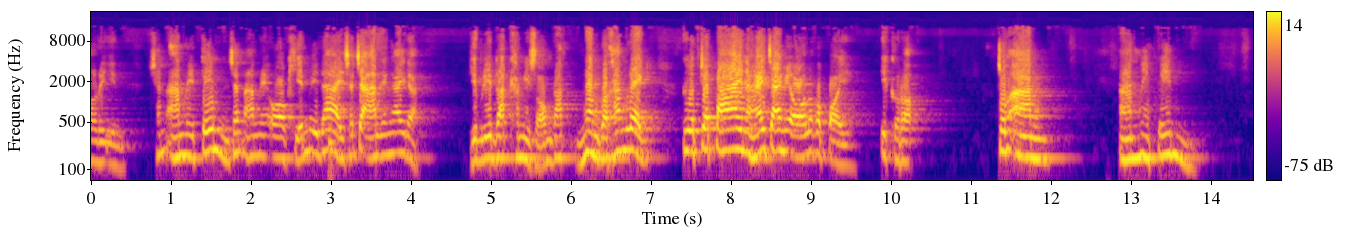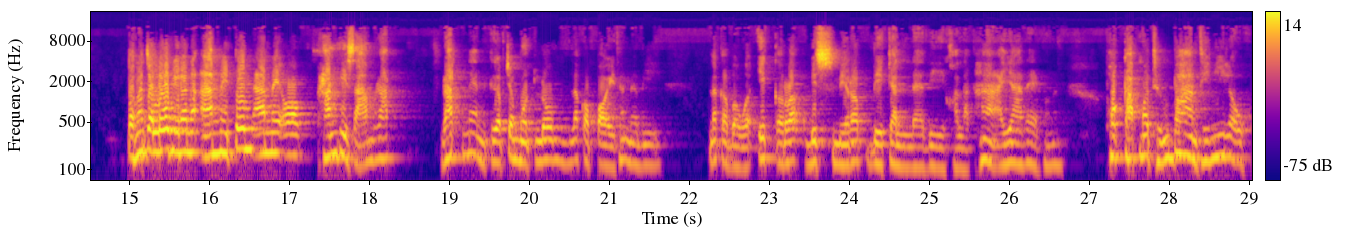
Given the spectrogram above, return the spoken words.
อรีอิน ฉันอ่านไม่เป็นฉันอ่านไม่ออกเขียนไม่ได้ ฉันจะอ่านยังไงล่ะยิบรีรัดคำที่สองรัดแน่นกว่าครั้งแรก เกือบจะตายนะหายใจไม่ออกแล้วก็ปล่อย อิกระ จงอ่าน อ่านไม่เป็นตอนนั้นจะล้มอยู่แล้วนะอ่านไม่เป็น อ่านไม่ออกครั้งที่สามรัดรัดแน่นเกือบจะหมดลม แล้วก็ปล่อยท่านนบี แล้วก็บอกว่าอิกระบิสมิรับบิกัลลาดีขลักห้าอายาแรกของนั้นพอกลับมาถึงบ้านทีนี้เราโอ้โห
